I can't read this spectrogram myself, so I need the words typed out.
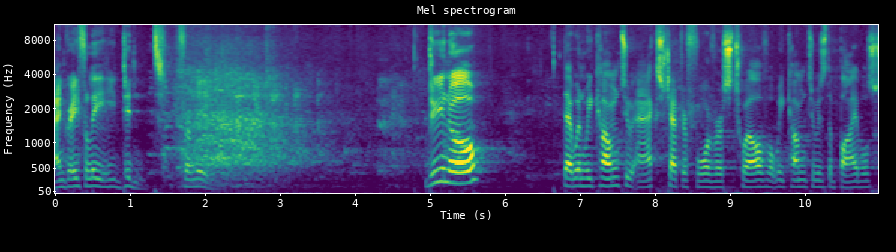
And gratefully, he didn't for me. Do you know that when we come to Acts chapter 4, verse 12, what we come to is the Bible's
